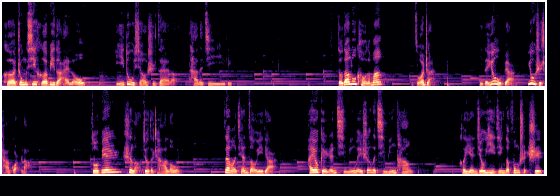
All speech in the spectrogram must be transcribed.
和中西合璧的矮楼，一度消失在了他的记忆里。走到路口了吗？左转，你的右边又是茶馆了。左边是老旧的茶楼，再往前走一点，还有给人起名为生的启明堂，和研究易经的风水师。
